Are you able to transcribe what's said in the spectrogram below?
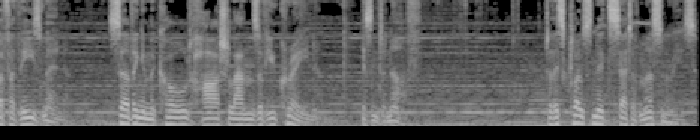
But for these men, serving in the cold, harsh lands of Ukraine isn't enough. To this close-knit set of mercenaries,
